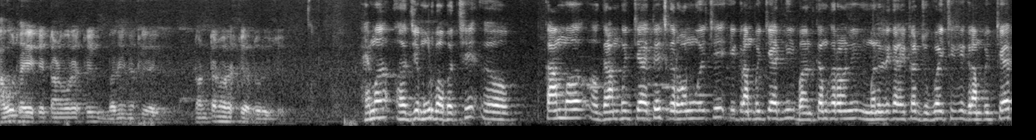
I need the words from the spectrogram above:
આવું થાય છે ત્રણ વર્ષથી બની નથી રહી? ત્રણ ત્રણ વર્ષથી અધૂરી છે. એમાં જે મૂળ બાબત છે કામ ગ્રામ પંચાયતે જ કરવાનું હોય છે. એ ગ્રામ પંચાયતની બાંધકામ કરવાની મનરેગા હેઠળ જોગવાઈ છે કે ગ્રામ પંચાયત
